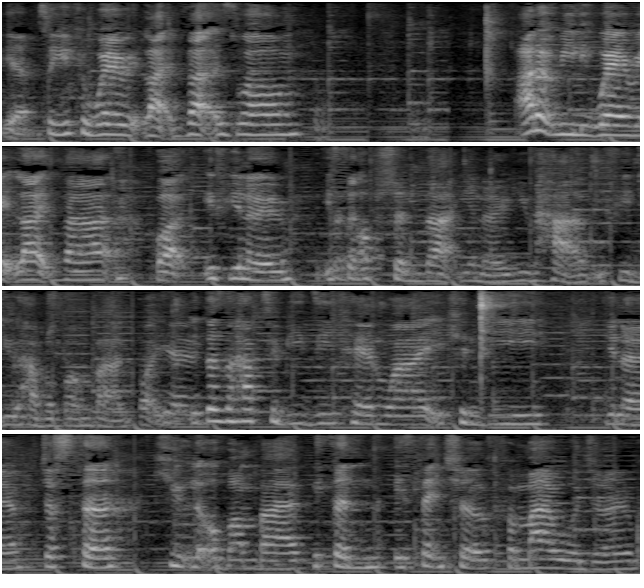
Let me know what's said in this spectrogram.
Yeah, so you can wear it like that as well. I don't really wear it like that, but if you know, it's an option that you know you have if you do have a bum bag. But yeah, it doesn't have to be DKNY. It can be, you know, just a cute little bum bag. It's an essential for my wardrobe.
